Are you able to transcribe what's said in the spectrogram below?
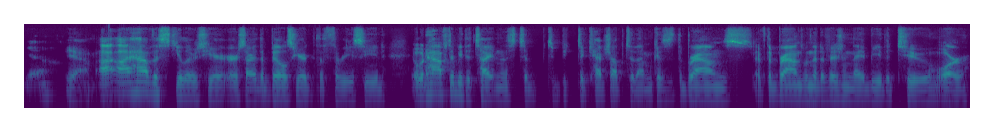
yeah, yeah. I, I, have the Steelers here, or sorry, the Bills here at the three seed. It would have to be the Titans to to, to catch up to them because the Browns, if the Browns win the division, they'd be the two, or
